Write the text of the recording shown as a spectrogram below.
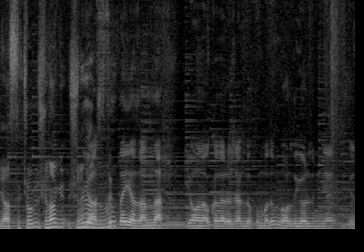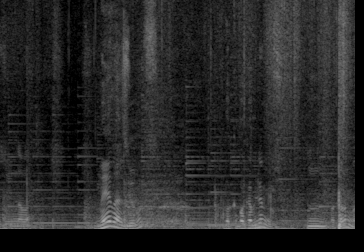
Yastık çok iyi. Şuna, şunu gördün mü? Yastıkta yazanlar. Ya ona o kadar özel dokunmadım da orada gördüm diye göz ucuna baktım. Neye benziyor bu? Bak bakabiliyor muyuz? Bakalım mı?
